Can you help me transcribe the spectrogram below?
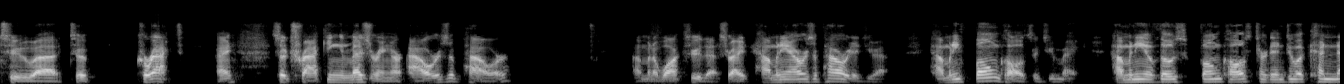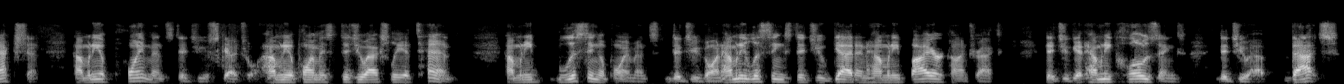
to uh, to correct. Right. So tracking and measuring our hours of power. I'm going to walk through this. Right. How many hours of power did you have? How many phone calls did you make? How many of those phone calls turned into a connection? How many appointments did you schedule? How many appointments did you actually attend? How many listing appointments did you go on? How many listings did you get? And how many buyer contracts did you get? How many closings did you have? That's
